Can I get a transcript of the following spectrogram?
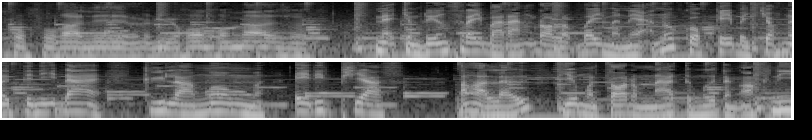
qu'on pourra aller euh, lui rendre hommage អ្នកចម្រៀងស្រីបារាំងដ៏ល្បីម្នាក់នោះក៏គេបញ្ចុះនៅទីនេះដែរគឺ La Mom Edith Piaf អស់ឥឡូវយើងបន្តដំណើរទៅមើលទាំងអស់គ្នា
